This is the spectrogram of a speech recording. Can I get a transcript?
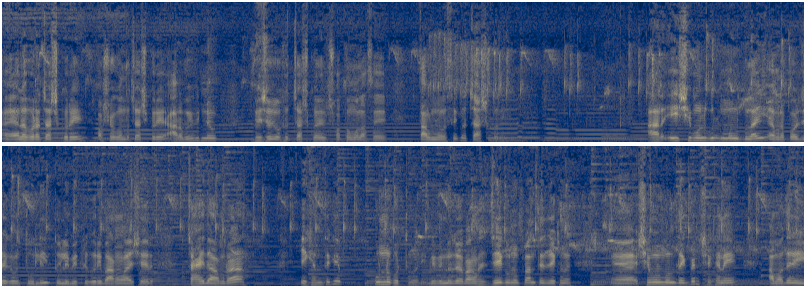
অ্যালোভেরা চাষ করে অশ্বগন্ধা চাষ করে আরও বিভিন্ন ভেষজ ওষুধ চাষ করে শতমূল আছে তালমূল আছে এগুলো চাষ করে। আর এই শিমুল মূলগুলাই আমরা পর্যায়ক্রমে তুলি তুলে বিক্রি করি বাংলাদেশের চাহিদা আমরা এখান থেকে পূর্ণ করতে পারি। বিভিন্ন জায়গায় বাংলাদেশ যে কোনো প্রান্তে যেখানে আহ, শিমুল মূল দেখবেন সেখানে আমাদের এই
